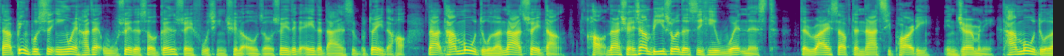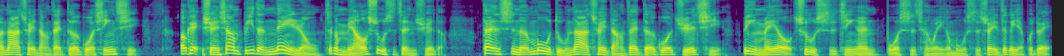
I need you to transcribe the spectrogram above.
那并不是因为他在五岁的时候跟随父亲去了欧洲，所以这个 A 的答案是不对的哈。那他目睹了纳粹党。好，那选项 B 说的是 He witnessed the rise of the Nazi Party in Germany。他目睹了纳粹党在德国兴起。OK，选项 B 的内容这个描述是正确的，但是呢，目睹纳粹党在德国崛起，并没有促使金恩博士成为一个牧师，所以这个也不对。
